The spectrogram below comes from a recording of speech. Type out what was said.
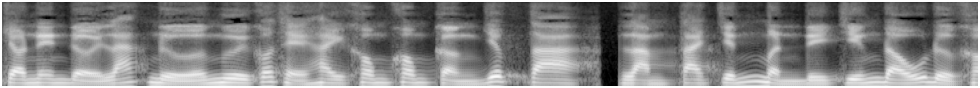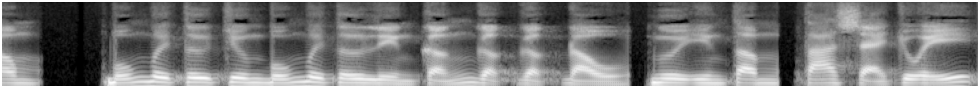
cho nên đợi lát nữa ngươi có thể hay không không cần giúp ta, làm ta chính mình đi chiến đấu được không? 44 chương 44 liền cẩn gật gật đầu, ngươi yên tâm, ta sẽ chú ý,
